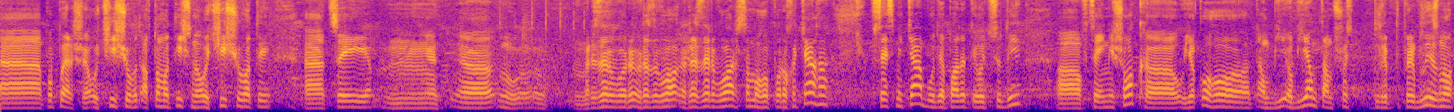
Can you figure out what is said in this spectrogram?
е, по-перше, очищувати, автоматично очищувати е, цей е, ну, е, резервуар, самого порохотяга. Все сміття буде падати от сюди, е, в цей мішок, е, у якого там об'єм там щось приблизно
